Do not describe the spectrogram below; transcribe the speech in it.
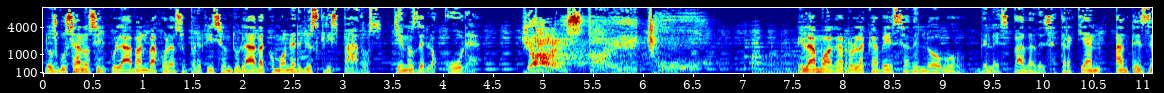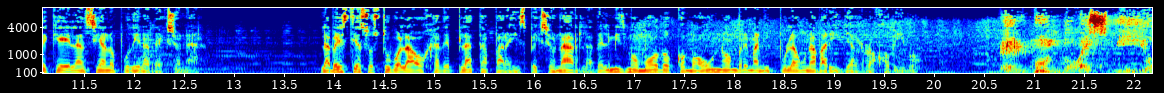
Los gusanos circulaban bajo la superficie ondulada como nervios crispados, llenos de locura. Ya está hecho. El amo agarró la cabeza del lobo de la espada de Cetraquián antes de que el anciano pudiera reaccionar. La bestia sostuvo la hoja de plata para inspeccionarla, del mismo modo como un hombre manipula una varilla al rojo vivo. El mundo es mío.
